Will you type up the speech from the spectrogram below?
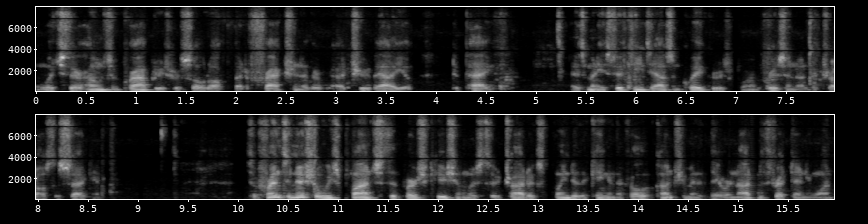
in which their homes and properties were sold off at a fraction of their uh, true value to pay. As many as 15,000 Quakers were imprisoned under Charles II. So Friend's initial response to the persecution was to try to explain to the king and their fellow countrymen that they were not a threat to anyone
